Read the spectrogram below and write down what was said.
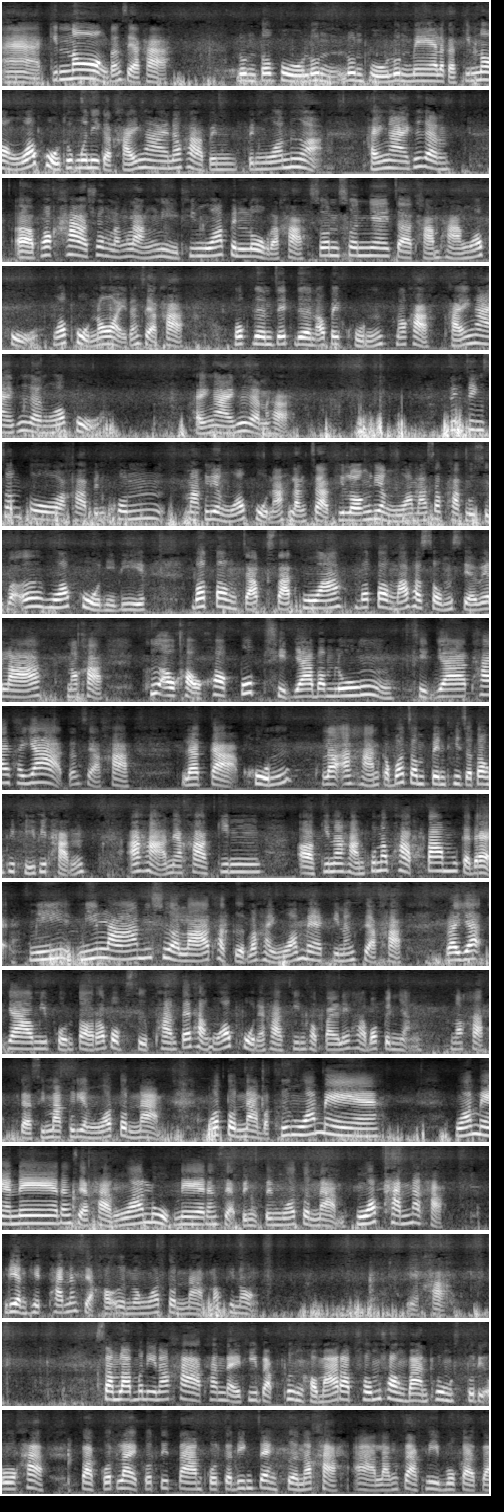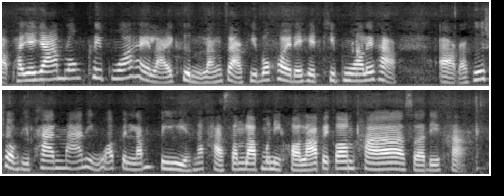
อ่า กินน่องตั้งเสียค่ะ รุ่นโตผูรุ่น รุ่นผูรุ่นแม่แล้วก็กินน่องงัวผูทุกมื้อนี้ก็ขายง่ายนะค่ะเป็นเป็นงัวเนื้อขายง่ายคือกัน พ่อค้าช่วงหลังๆนี่ที่งัวเป็นโรคอะค่ะ ส่วนส่วนใหญ่จะถามหางัวผูงัวผูน้อยตั้งแต่ค่ะหกเดือนเจ็ดเดือนเอาไปขุนเนาะค่ะ ขายง่ายคือกันงัวผูขายง่ายคือกันค่ะ จริงๆส้นโตวอะค่ะ เป็นคนมักเลี้ยงงัวผูนะหลังจากที่ร้องเลี้ยงงัวมาสักพักรู้สึกว่าเอองัวผูนี่ดีบ่ต้องจับสัตว์งัวบ่ต้องมาผสมเสียเวลาเนาะค่ะ คือเอาเขาคอกปุ๊บ ฉีดยาบำรุง ฉีดยาท่ายพยาธิจังเสียค่ะ แล้วกะขุนแล้วอาหารกับว่าจำเป็นที่จะต้องพิถีพิถัน อาหารเนี่ยค่ะ กินกินอาหารคุณภาพต่ำกระแดะมีมีล้ามีเชื้อล้าถ้าเกิดว่าไห่งัวแม่กินนังเสียค่ะ ระยะยาวมีผลต่อระบบสืบพันธุ์แต่ถังงัวผูเนี่ยค่ะ กินเข้าไปเลยค่ะว่าเป็นอย่างเนาะค่ะแต่สิมักเลี้ยงงัวต้นน้ำงัวต้นน้ำก็คืองัวแม่ งัวแม่แน่ตั้งเสียขางัวลูกแน่ตั้งเสียเป็นเป็นงัวต้นหน้ำงัวพันธุ์น่ะค่ะเลี้ยงเห็ดพันธุ์ตั้งเสียเขาเอิญว่างัวต้นหน้ำเนาะพี่น้องเนี่ยค่ะสำหรับมื้อนี้เนาะค่ะ ท่านใดที่แบบพึ่งเขามารับชมช่องบ้านทุ่งสตูดิโอค่ะ ฝากกดไลค์กดติดตามกดกระดิ่งแจ้งเตือนเนาะค่ะ อ่า หลังจากนี้โบกะจะพยายามลงคลิปงัวให้หลายขึ้น หลังจากที่โบค่อยได้เฮ็ดคลิปงัวเลยค่ะ อ่าก็คือช่วงที่ผ่านมานี่งัวเป็นล้ำปีเนาะค่ะสำหรับมื้อนี้ขอลาไปก่อนค่ะ สวัสดีค่ะ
